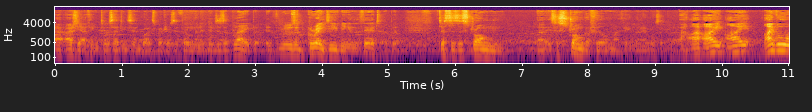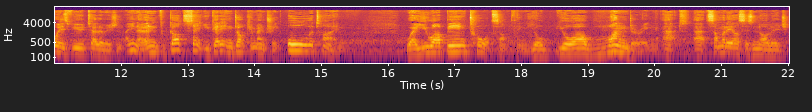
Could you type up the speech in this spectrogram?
actually, I think to a certain extent works better as a film than it did as a play. But it, was a great evening in the theatre. But just as a strong, uh, it's a stronger film, I think, than it was a play. I, I, I, I've always viewed television, you know, and for God's sake, you get it in documentary all the time, where you are being taught something, you're, you are wondering at, at somebody else's knowledge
